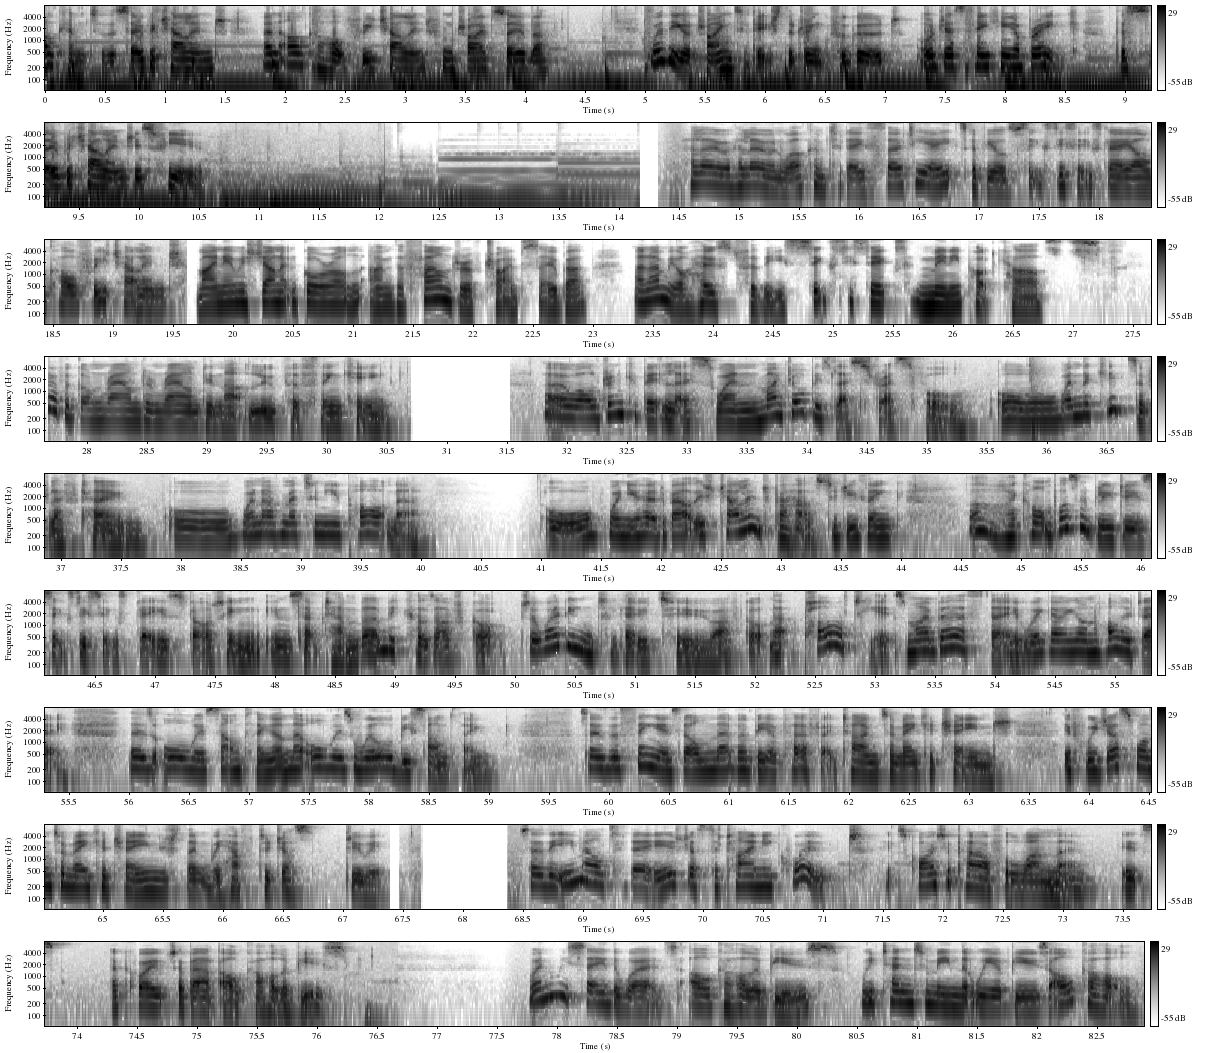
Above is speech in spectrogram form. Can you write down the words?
Welcome to the Sober Challenge, an alcohol free challenge from Tribe Sober. Whether you're trying to ditch the drink for good or just taking a break, the Sober Challenge is for you. Hello, hello, and welcome to day 38 of your 66 day alcohol free challenge. My name is Janet Gourand. I'm the founder of Tribe Sober, and I'm your host for these 66 mini podcasts ever gone round and round in that loop of thinking, oh, I'll drink a bit less when my job is less stressful, or when the kids have left home, or when I've met a new partner? Or when you heard about this challenge, perhaps, did you think, oh, I can't possibly do 66 days starting in September because I've got a wedding to go to. I've got that party. It's my birthday. We're going on holiday. There's always something, and there always will be something. So the thing is, there'll never be a perfect time to make a change. If we just want to make a change, then we have to just do it. So the email today is just a tiny quote. It's quite a powerful one, though. It's a quote about alcohol abuse. When we say the words alcohol abuse, we tend to mean that we abuse alcohol.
